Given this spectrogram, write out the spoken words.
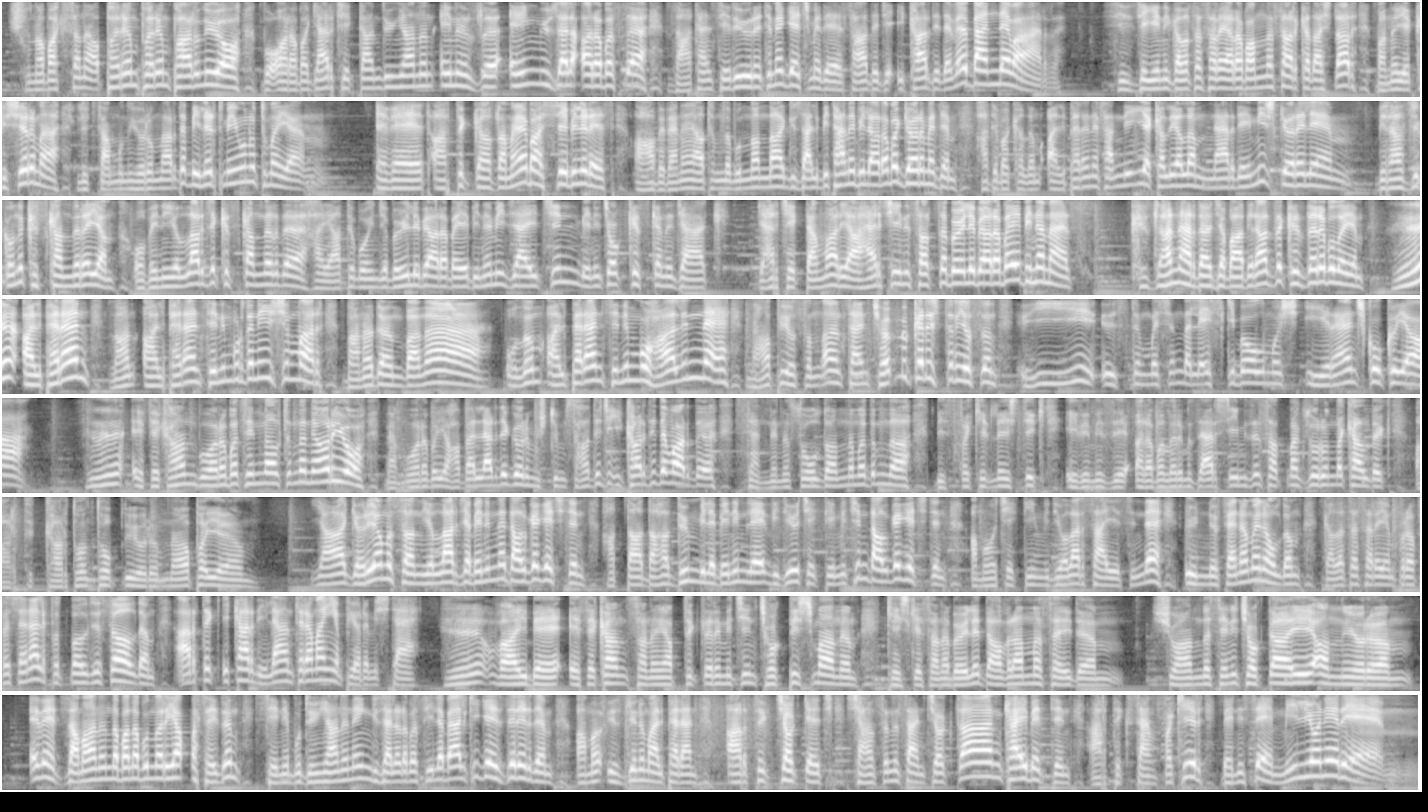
Şuna baksana parım parım parlıyor. Bu araba gerçekten dünyanın en hızlı, en güzel arabası. Zaten seri üretime geçmedi. Sadece Icardi'de ve bende var. Sizce yeni Galatasaray arabam nasıl arkadaşlar? Bana yakışır mı? Lütfen bunu yorumlarda belirtmeyi unutmayın. Evet artık gazlamaya başlayabiliriz. Abi ben hayatımda bundan daha güzel bir tane bile araba görmedim. Hadi bakalım Alperen Efendi'yi yakalayalım. Neredeymiş görelim. Birazcık onu kıskandırayım. O beni yıllarca kıskandırdı. Hayatı boyunca böyle bir arabaya binemeyeceği için beni çok kıskanacak. Gerçekten var ya her şeyini satsa böyle bir arabaya binemez. Kızlar nerede acaba? Biraz da kızları bulayım. Hı? Alperen? Lan Alperen senin burada ne işin var? Bana dön bana. Oğlum Alperen senin bu halin ne? Ne yapıyorsun lan sen çöp mü karıştırıyorsun? İyi üstün başın da leş gibi olmuş. İğrenç kokuyor. Hı, Efekan bu araba senin altında ne arıyor? Ben bu arabayı haberlerde görmüştüm. Sadece Icardi'de vardı. Sende nasıl oldu anlamadım da. Biz fakirleştik. Evimizi, arabalarımızı, her şeyimizi satmak zorunda kaldık. Artık karton topluyorum. Ne yapayım? Ya görüyor musun yıllarca benimle dalga geçtin. Hatta daha dün bile benimle video çektiğim için dalga geçtin. Ama o çektiğim videolar sayesinde ünlü fenomen oldum. Galatasaray'ın profesyonel futbolcusu oldum. Artık Icardi ile antrenman yapıyorum işte. Hı, vay be Efekan sana yaptıklarım için çok pişmanım. Keşke sana böyle davranmasaydım. Şu anda seni çok daha iyi anlıyorum. Evet zamanında bana bunları yapmasaydın seni bu dünyanın en güzel arabasıyla belki gezdirirdim. Ama üzgünüm Alperen artık çok geç. Şansını sen çoktan kaybettin. Artık sen fakir ben ise milyonerim.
